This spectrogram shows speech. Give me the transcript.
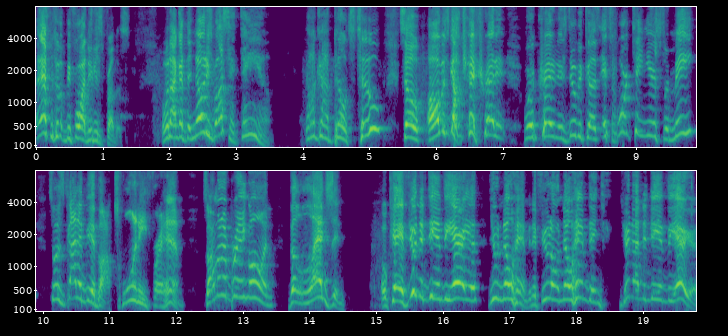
And that's because before I knew these brothers. When I got to know these brothers, I said, damn, y'all got belts too. So I always got to get credit where credit is due because it's 14 years for me. So it's got to be about 20 for him. So I'm going to bring on the legend. Okay, if you're in the DMV area, you know him. And if you don't know him, then you're not in the DMV area.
